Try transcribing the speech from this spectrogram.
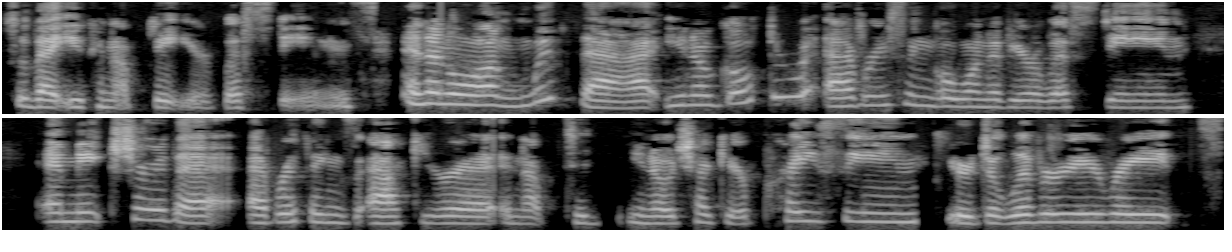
so that you can update your listings. And then along with that, you know, go through every single one of your listing and make sure that everything's accurate and up to, you know, check your pricing, your delivery rates.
